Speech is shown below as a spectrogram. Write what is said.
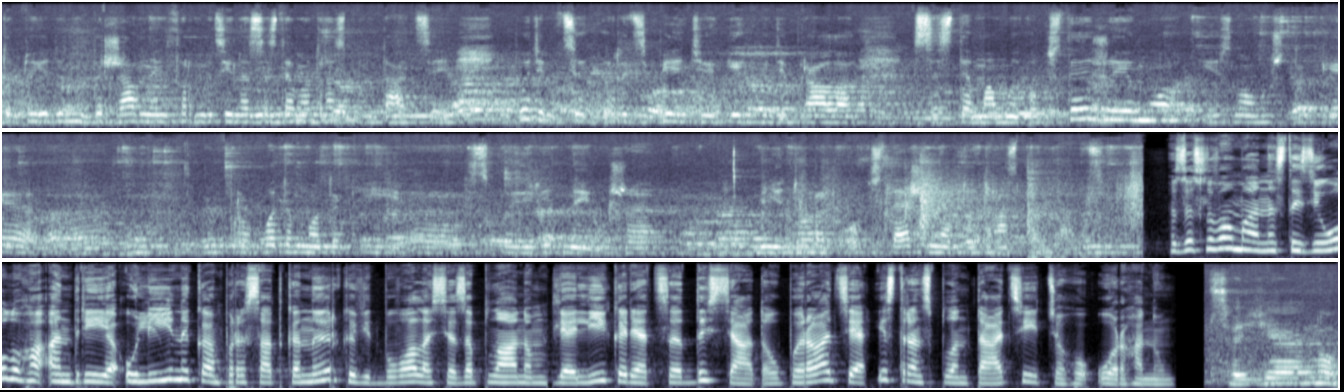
тобто єдина державна інформаційна система трансплантації. Потім цих реципієнтів, яких відібрала система, ми обстежуємо і знову ж таки е, проводимо такий е, своєрідний уже моніторинг обстеження до трансплантації. За словами анестезіолога Андрія Олійника, пересадка нирки відбувалася за планом. Для лікаря це 10-та операція із трансплантації цього органу. Це є ну,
